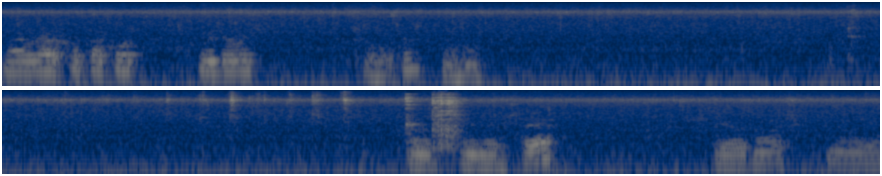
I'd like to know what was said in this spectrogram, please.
Наверх отак от видавить. Чого це? Ага. Не все. Ще одна моя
